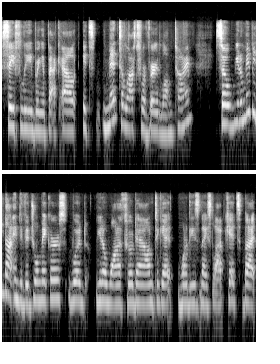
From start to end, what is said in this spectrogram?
safely, bring it back out. It's meant to last for a very long time. So, you know, maybe not individual makers would, you know, want to throw down to get one of these nice lab kits, but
